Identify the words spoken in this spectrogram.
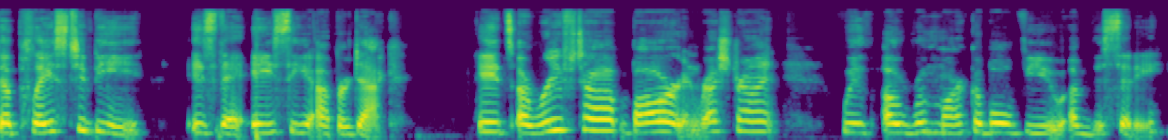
the place to be is the AC Upper Deck. It's a rooftop bar and restaurant with a remarkable view of the city.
